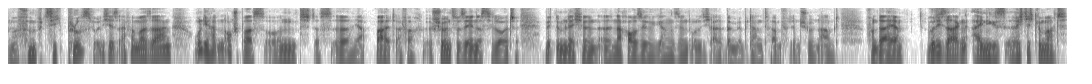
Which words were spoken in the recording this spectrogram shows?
mal 50 plus, würde ich jetzt einfach mal sagen. Und die hatten auch Spaß. Und das äh, ja, war halt einfach schön zu sehen, dass die Leute mit einem Lächeln äh, nach Hause gegangen sind und sich alle bei mir bedankt haben für den schönen Abend. Von daher würde ich sagen, einiges richtig gemacht,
